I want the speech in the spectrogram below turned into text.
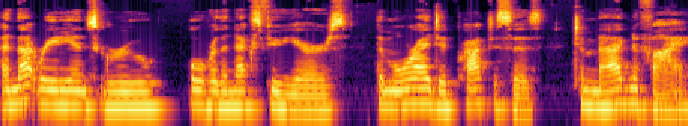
And that radiance grew over the next few years the more I did practices to magnify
